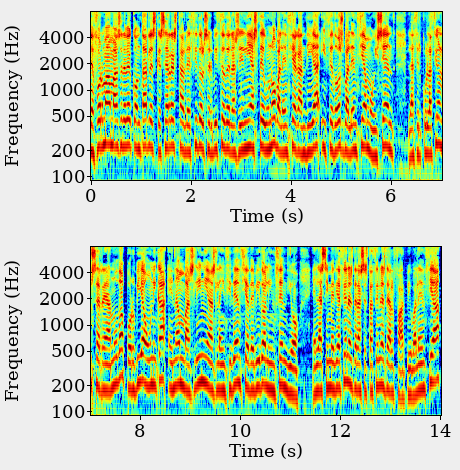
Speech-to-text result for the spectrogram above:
De forma más breve, contarles que se ha restablecido el servicio de las líneas C1 Valencia-Gandía y C2 Valencia-Moixent. La circulación se reanuda por vía única en ambas líneas. La incidencia debido al incendio en las inmediaciones de las estaciones de Alfarp y Valencia,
